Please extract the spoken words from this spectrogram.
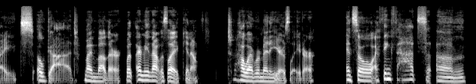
right. Oh God, my mother. But I mean, that was like, you know, however many years later. And so I think that's um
